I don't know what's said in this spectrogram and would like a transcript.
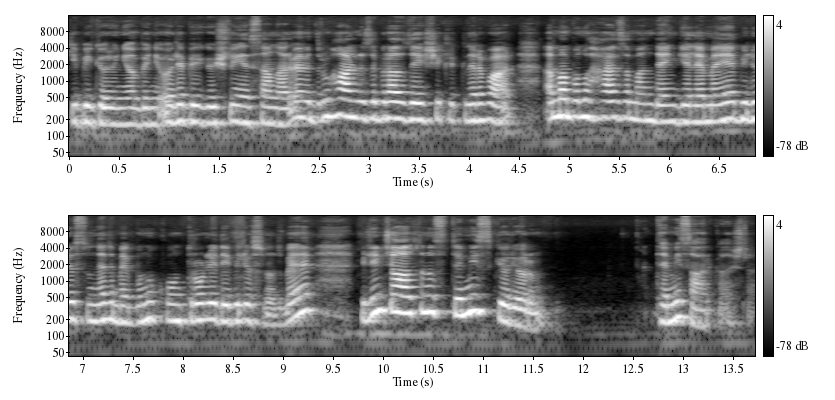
gibi görünüyor beni. Öyle bir güçlü insanlar. Evet ruh halinizde biraz değişiklikleri var. Ama bunu her zaman dengelemeye biliyorsun. Ne demek? Bunu kontrol edebiliyorsunuz. Ve bilinçaltınız temiz görüyorum. Temiz arkadaşlar.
